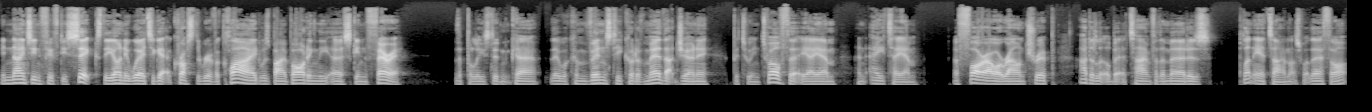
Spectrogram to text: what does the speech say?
In 1956, the only way to get across the River Clyde was by boarding the Erskine Ferry. The police didn't care. They were convinced he could have made that journey between 12.30am and 8am. A four-hour round trip, add a little bit of time for the murders. Plenty of time, that's what they thought.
